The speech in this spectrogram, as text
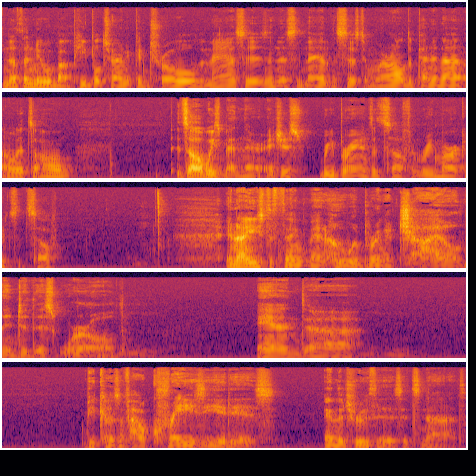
nothing new about people trying to control the masses and this and that, and the system we're all dependent on. Oh, it's all, it's always been there. It just rebrands itself and remarkets itself. And I used to think, man, who would bring a child into this world? And uh, because of how crazy it is. And the truth is, it's not.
